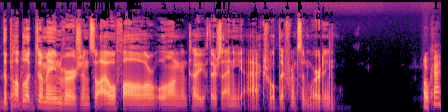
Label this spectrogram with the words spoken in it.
the public domain version, so I will follow along and tell you if there's any actual difference in wording. Okay.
